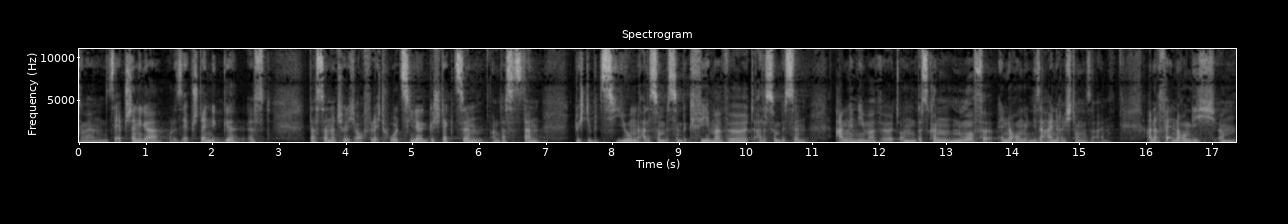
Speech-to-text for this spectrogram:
wenn man Selbstständiger oder Selbstständige ist, dass dann natürlich auch vielleicht hohe Ziele gesteckt sind und dass es dann durch die Beziehung alles so ein bisschen bequemer wird, alles so ein bisschen angenehmer wird. Und das können nur Veränderungen in diese eine Richtung sein. Andere Veränderungen, die ich ähm,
